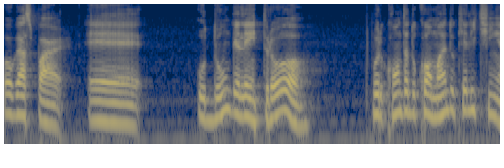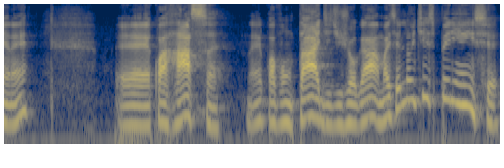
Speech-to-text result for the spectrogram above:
o Gaspar, é, o Dunga ele entrou por conta do comando que ele tinha, né? É, com a raça, né? com a vontade de jogar, mas ele não tinha experiência.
